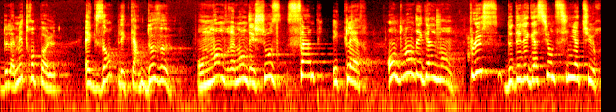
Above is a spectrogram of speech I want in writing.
de la métropole. Exemple, les cartes de vœux. On demande vraiment des choses simples et claires. On demande également plus de délégations de signatures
